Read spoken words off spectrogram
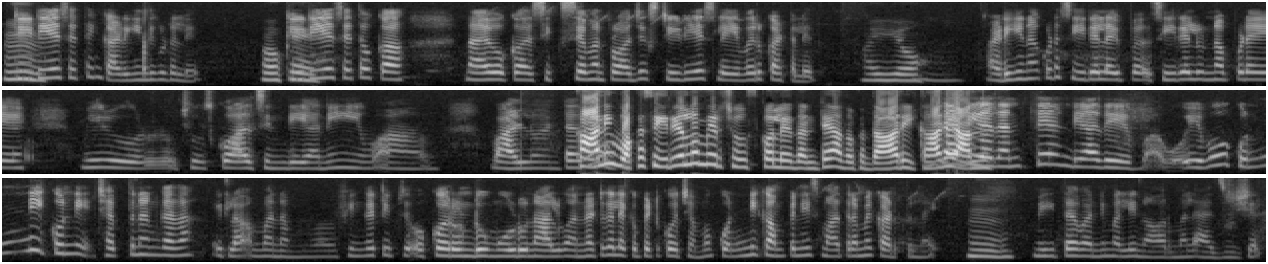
టీడీఎస్ అయితే ఇంకా అడిగింది కూడా లేదు. టీడీఎస్ అయితే ఒక నా ఒక సిక్స్ సెవెన్ ప్రాజెక్ట్స్ టీడీఎస్లో ఎవరు కట్టలేదు. అయ్యో. అడిగినా కూడా సీరియల్ అయిపో సీరియల్ ఉన్నప్పుడే మీరు చూసుకోవాల్సింది అని వాళ్ళు అంటారు. కానీ ఒక సీరియల్లో మీరు చూసుకోలేదంటే అదొక దారి. కానీ అదంతే అండి. అది ఏవో కొన్ని కొన్ని చెప్తున్నాను కదా. ఇట్లా మనం ఫింగర్ టిప్స్ ఒక రెండు మూడు నాలుగు అన్నట్టుగా లెక్క పెట్టుకోవచ్చేమో. కొన్ని కంపెనీస్ మాత్రమే కడుతున్నాయి. మిగతావన్నీ మళ్ళీ నార్మల్ యాజ్ యూజువల్.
